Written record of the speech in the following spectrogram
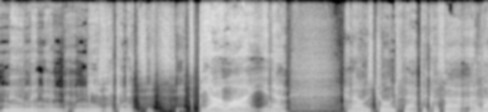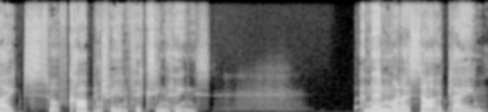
movement in music and it's it's it's DIY. You know, and I was drawn to that because I, I liked sort of carpentry and fixing things. And then when I started playing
